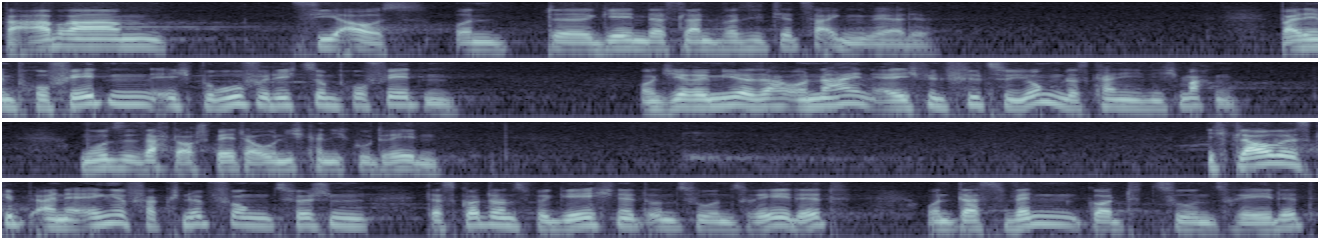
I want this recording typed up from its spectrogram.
Bei Abraham, zieh aus und äh, geh in das Land, was ich dir zeigen werde. Bei den Propheten, ich berufe dich zum Propheten. Und Jeremia sagt, oh nein, ey, ich bin viel zu jung, das kann ich nicht machen. Mose sagt auch später, oh, ich kann nicht gut reden. Ich glaube, es gibt eine enge Verknüpfung zwischen, dass Gott uns begegnet und zu uns redet und dass, wenn Gott zu uns redet,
